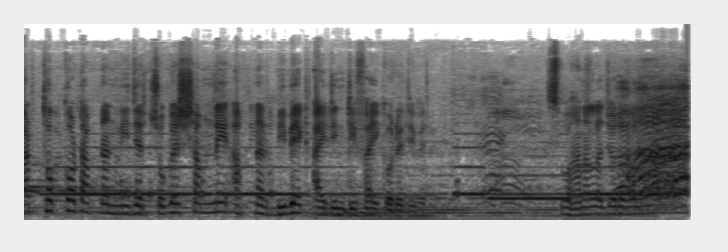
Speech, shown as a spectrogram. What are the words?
পার্থক্যটা আপনার নিজের চোখের সামনে, আপনার বিবেক আইডেন্টিফাই করে দিবেন। সুহান আল্লাহ জোরে বলেন।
